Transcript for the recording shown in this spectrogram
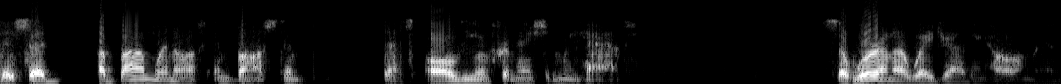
They said a bomb went off in Boston. That's all the information we have. So we're on our way driving home, and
